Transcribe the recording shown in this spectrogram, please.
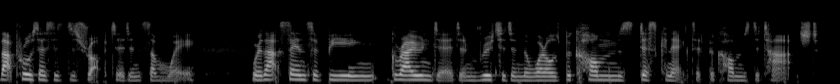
that process is disrupted in some way where that sense of being grounded and rooted in the world becomes disconnected, becomes detached.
